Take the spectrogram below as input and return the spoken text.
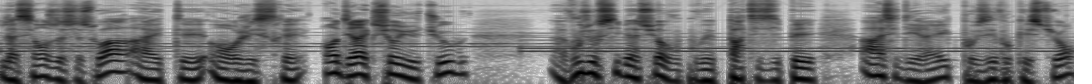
La séance de ce soir a été enregistrée en direct sur YouTube. Vous aussi, bien sûr, vous pouvez participer à ces directs, poser vos questions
